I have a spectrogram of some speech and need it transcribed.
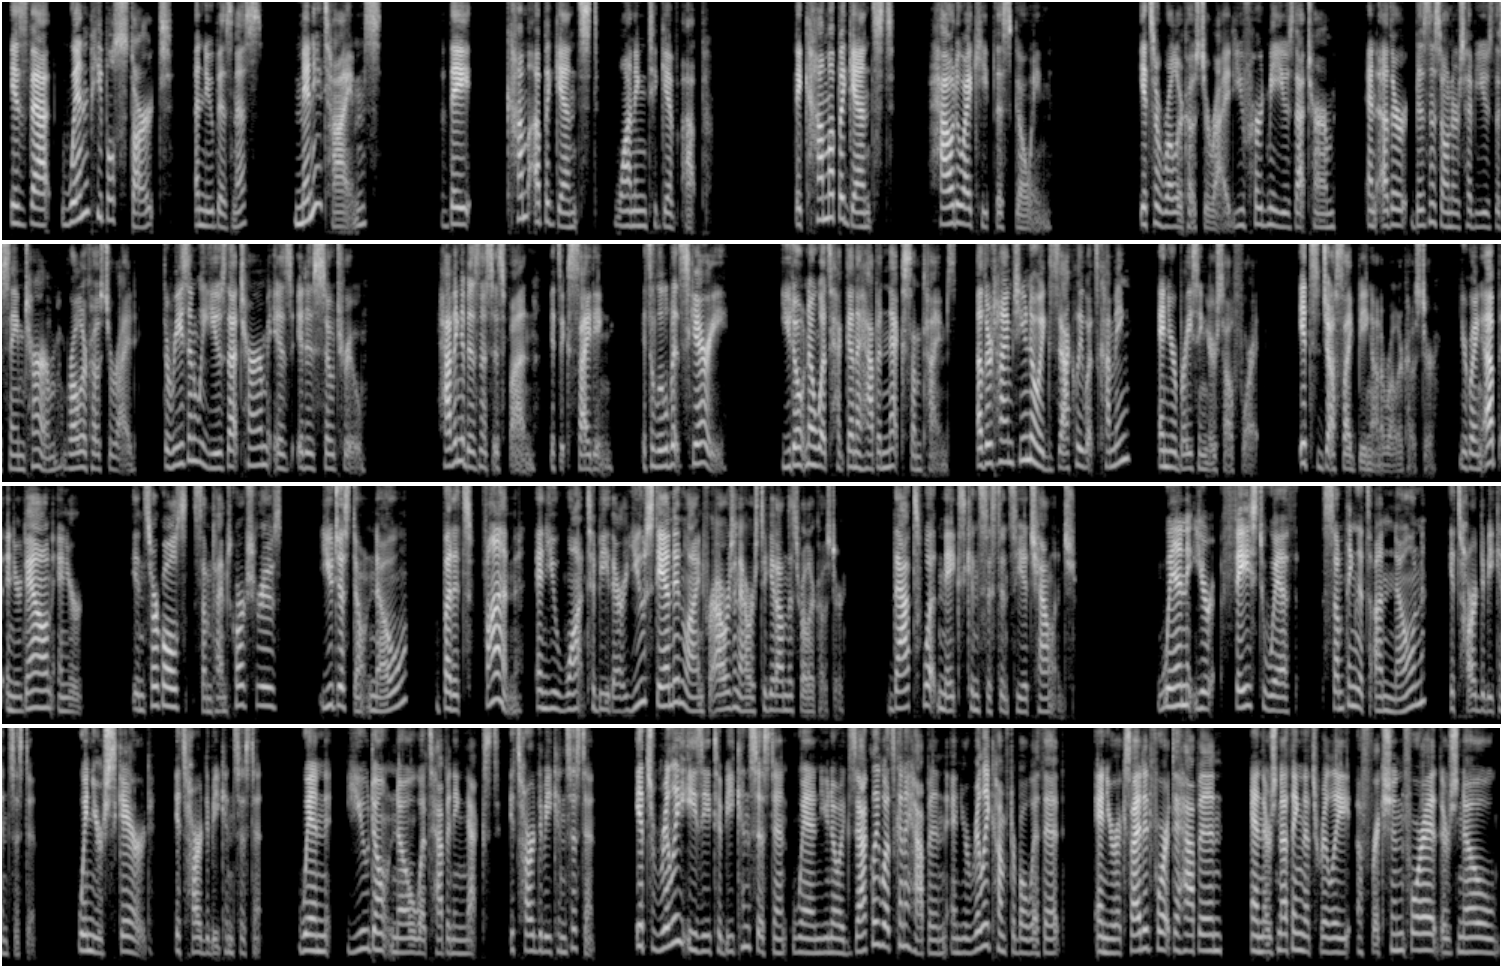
is that when people start a new business, many times they come up against wanting to give up. They come up against how do I keep this going? It's a roller coaster ride. You've heard me use that term, and other business owners have used the same term roller coaster ride. The reason we use that term is it is so true. Having a business is fun, it's exciting, it's a little bit scary. You don't know what's ha- going to happen next sometimes. Other times, you know exactly what's coming and you're bracing yourself for it. It's just like being on a roller coaster. You're going up and you're down and you're in circles, sometimes corkscrews. You just don't know, but it's fun and you want to be there. You stand in line for hours and hours to get on this roller coaster. That's what makes consistency a challenge. When you're faced with something that's unknown, it's hard to be consistent. When you're scared, it's hard to be consistent. When you don't know what's happening next, it's hard to be consistent. It's really easy to be consistent when you know exactly what's going to happen and you're really comfortable with it and you're excited for it to happen and there's nothing that's really a friction for it. There's no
